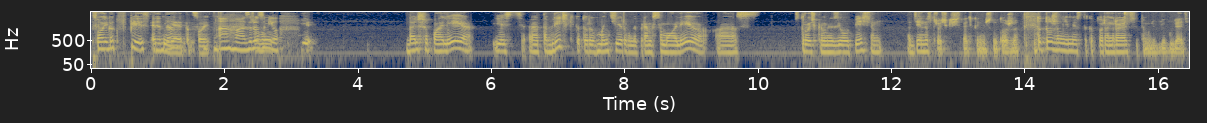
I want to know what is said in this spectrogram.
Цой. Как в песне, это да? я, это Цой. Ага, зрозуміло. И дальше по аллее есть э, таблички, которые вмонтированы прямо в саму аллею э, с строчками из его песен. Отдельно строчки читать, конечно, тоже. Это тоже мне место, которое нравится, там люблю гулять.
